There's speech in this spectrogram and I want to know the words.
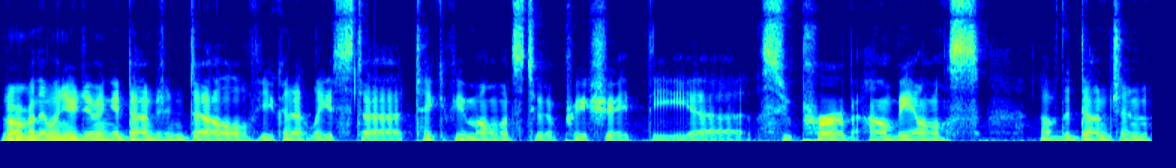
Normally, when you're doing a dungeon delve, you can at least uh, take a few moments to appreciate the uh, superb ambiance of the dungeon,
